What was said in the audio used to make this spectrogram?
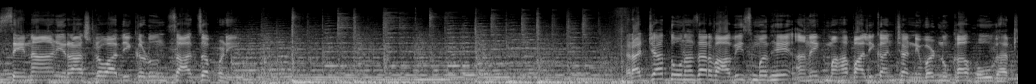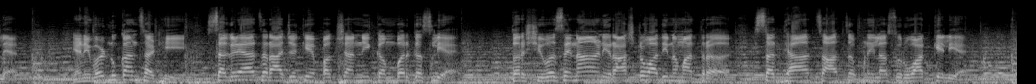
सेना आणि राष्ट्रवादीकडून चाचपणी. राज्यात दोन हजार बावीसमध्ये अनेक महापालिकांच्या निवडणुका होऊ घातल्या आहेत. या निवडणुकांसाठी सगळ्याच राजकीय पक्षांनी कंबर कसली आहे? तर शिवसेना आणि राष्ट्रवादीनं मात्र सध्या चाचपणीला सुरुवात केली आहे.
